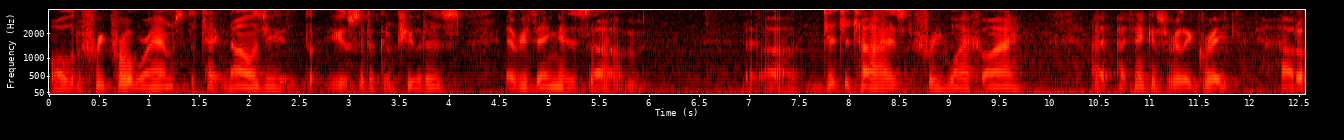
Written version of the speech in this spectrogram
all of the free programs, the technology, the use of the computers, everything is um, uh, digitized, free Wi-Fi. I, I think it's really great how the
